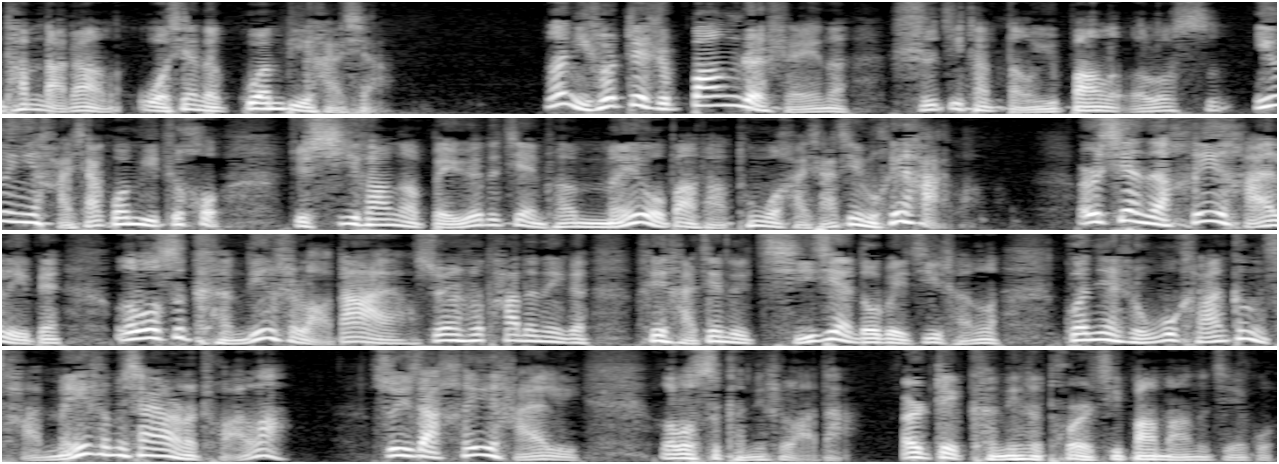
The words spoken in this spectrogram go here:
他们打仗了，我现在关闭海峡，那你说这是帮着谁呢？实际上等于帮了俄罗斯，因为你海峡关闭之后，就西方啊、北约的舰船没有办法通过海峡进入黑海了。而现在黑海里边，俄罗斯肯定是老大呀。虽然说他的那个黑海舰队旗舰都被击沉了，关键是乌克兰更惨，没什么像样的船了。所以在黑海里，俄罗斯肯定是老大。而这肯定是土耳其帮忙的结果。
